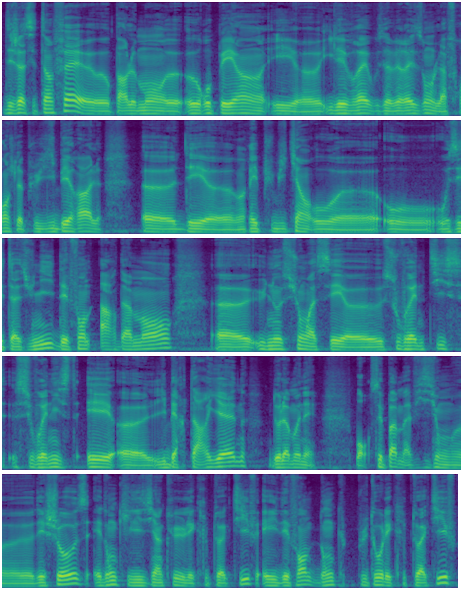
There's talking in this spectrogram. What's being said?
déjà c'est un fait euh, au Parlement euh, européen et euh, il est vrai, vous avez raison, la frange la plus libérale des républicains aux, aux, États-Unis défendent ardemment une notion assez souverainiste et libertarienne de la monnaie. Bon, c'est pas ma vision des choses et donc ils y incluent les cryptoactifs et ils défendent donc plutôt les cryptoactifs.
